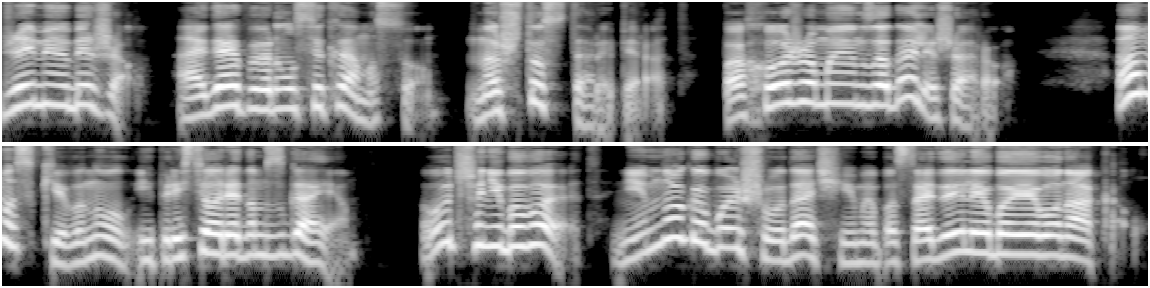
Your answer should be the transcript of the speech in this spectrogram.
Джимми убежал, а Гай повернулся к Амосу. «Ну что, старый пират, похоже, мы им задали жару». Амос кивнул и присел рядом с Гаем. «Лучше не бывает. Немного больше удачи, и мы посадили бы его на кол».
